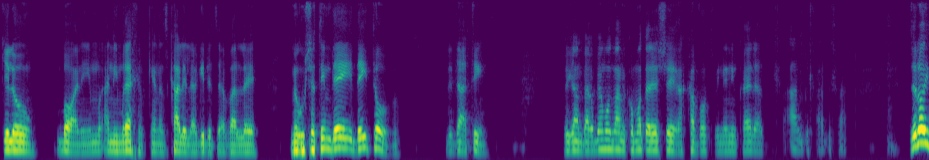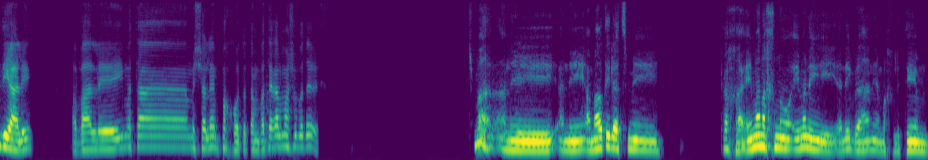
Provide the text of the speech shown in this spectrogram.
כאילו, בוא, אני, אני עם רכב, כן, אז קל לי להגיד את זה, אבל מרושתים די, די טוב, לדעתי. וגם בהרבה מאוד מהמקומות האלה יש רכבות ועניינים כאלה, אז בכלל, בכלל, בכלל. זה לא אידיאלי, אבל uh, אם אתה משלם פחות, אתה מוותר על משהו בדרך. תשמע, אני, אני אמרתי לעצמי ככה, אם אנחנו, אם אני, אני ואניה מחליטים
